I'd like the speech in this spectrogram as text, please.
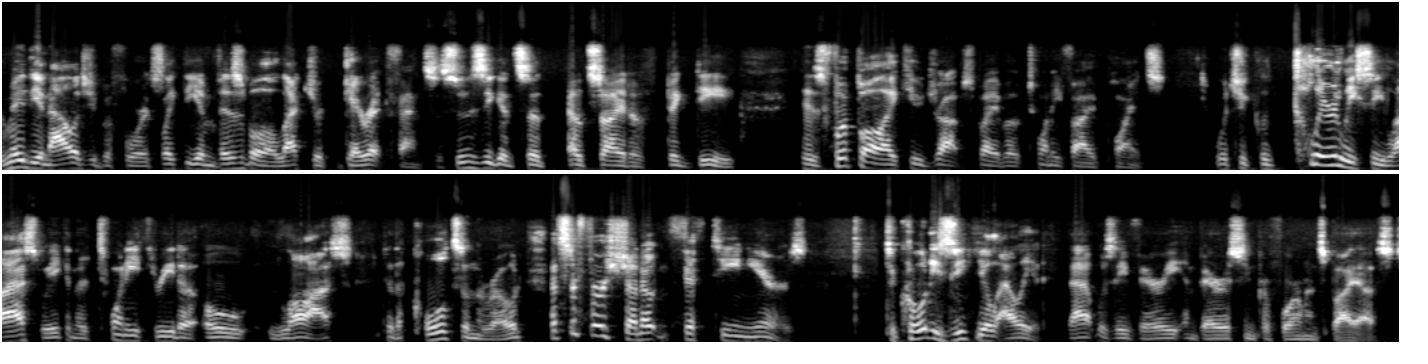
we made the analogy before. It's like the invisible electric Garrett fence. As soon as he gets outside of Big D, his football IQ drops by about twenty five points, which you could clearly see last week in their twenty three to zero loss to the Colts on the road. That's their first shutout in fifteen years. To quote Ezekiel Elliott, that was a very embarrassing performance by us.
